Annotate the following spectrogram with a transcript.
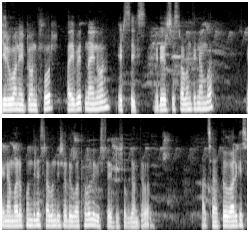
zero one eight one four five eight nine one eight six. এটাই হচ্ছে শ্রাবন্তীর নাম্বার এই নাম্বারে ফোন দিলে শ্রাবন্তীর সাথে কথা বলে বিস্তারিত সব জানতে পারবে। আচ্ছা তো আর কিছু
